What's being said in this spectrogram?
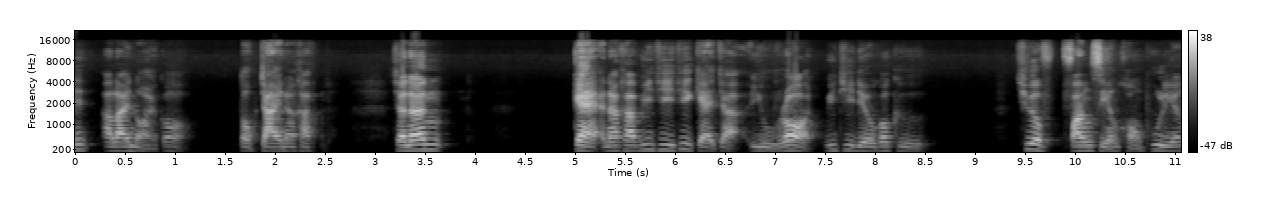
นิดอะไรหน่อยก็ตกใจนะครับ ฉะนั้นแกะนะครับวิธีที่แกะจะอยู่รอดวิธีเดียวก็คือ เชื่อฟังเสียงของผู้เลี้ยง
